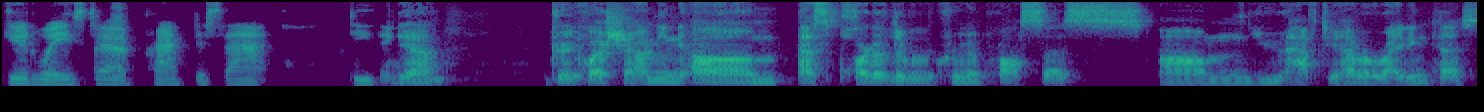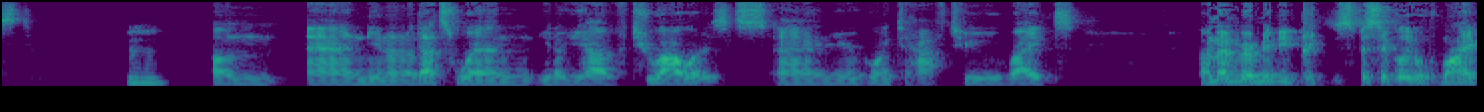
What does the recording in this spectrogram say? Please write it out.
good ways to practice that? Do you think? Yeah, great question. I mean, um, as part of the recruitment process, um, you have to have a writing test. Mhm. Um, and, you know, that's when, you know, you have two hours and you're going to have to write. I remember maybe specifically with my,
